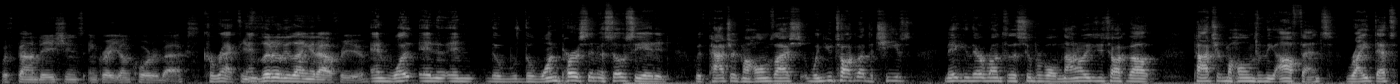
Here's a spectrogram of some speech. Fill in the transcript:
with foundations and great young quarterbacks. Correct, He's and, literally laying it out for you. and what and, and the the one person associated with Patrick Mahomes last when you talk about the Chiefs making their run to the Super Bowl, not only do you talk about Patrick Mahomes and the offense, right? That's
